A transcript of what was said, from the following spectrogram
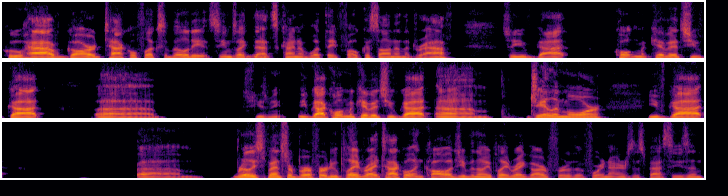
who have guard tackle flexibility. It seems like Mhm. that's kind of what they focus on in the draft. So you've got Colton McKivitz, you've got uh excuse me, you've got Colton McKivitz, you've got um Jaylon Moore, you've got um really Spencer Burford, who played right tackle in college, even though he played right guard for the 49ers this past season.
